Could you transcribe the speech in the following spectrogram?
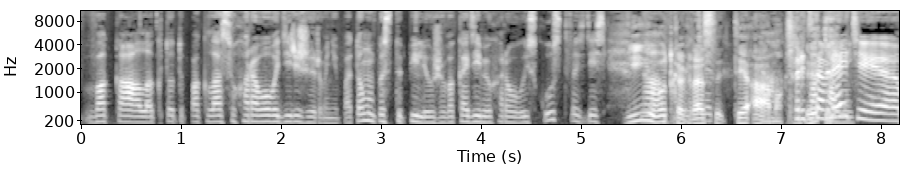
вокала, кто-то по классу хорового дирижирования. Потом мы поступили уже в Академию хорового искусства здесь. И вот как раз факультет. Теамо. Да.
